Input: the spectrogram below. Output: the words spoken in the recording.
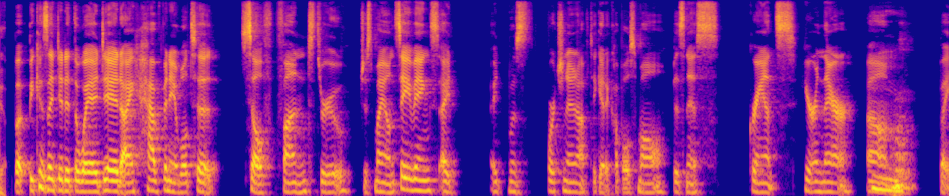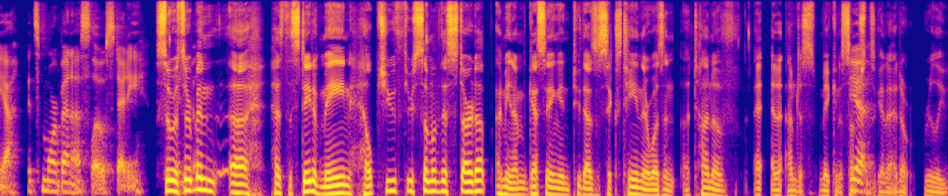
yeah but because I did it the way I did, I have been able to self fund through just my own savings. I I was fortunate enough to get a couple small business grants here and there. Um, But yeah, it's more been a slow, steady. so has there been uh has the state of maine helped you through some of this startup i mean i'm guessing in 2016 there wasn't a ton of and i'm just making assumptions again i don't really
